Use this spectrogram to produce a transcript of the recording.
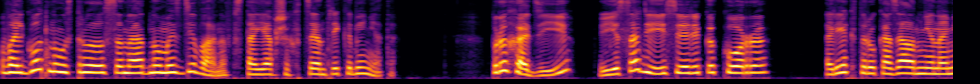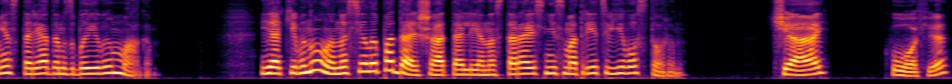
вольготно устроился на одном из диванов, стоявших в центре кабинета. «Проходи и садись, Эрика Корра», — ректор указал мне на место рядом с боевым магом. Я кивнула, но села подальше от Алена, стараясь не смотреть в его сторону. «Чай? Кофе?» —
